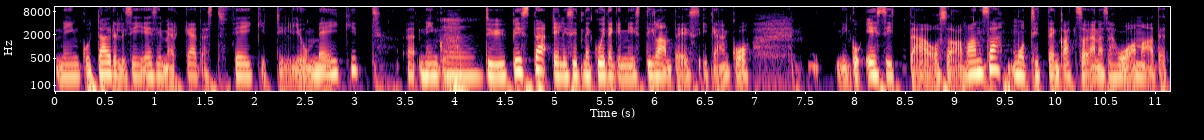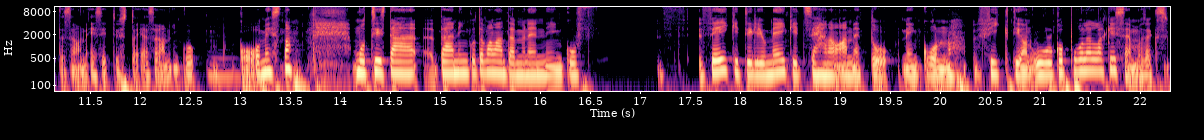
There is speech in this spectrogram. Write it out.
niin kuin täydellisiä esimerkkejä tästä fake it till you make it niin kuin mm. tyypistä. Eli sitten ne kuitenkin niissä tilanteissa ikään kuin, niin kuin esittää osaavansa, mutta sitten katsojana sä huomaat, että se on esitystä ja se on niin kuin mm. koomista. Mutta siis tämä niin kuin tavallaan tämmöinen niin kuin fake it till you make it, sehän on annettu niin kuin fiktion ulkopuolellakin semmoiseksi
